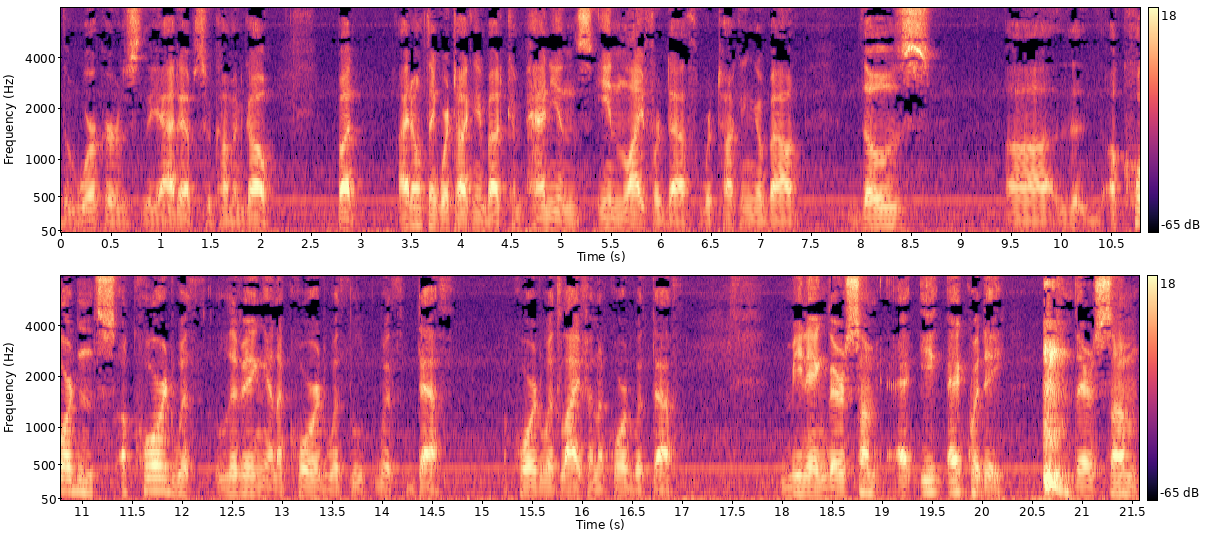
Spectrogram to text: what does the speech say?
the workers, the adepts who come and go. But I don't think we're talking about companions in life or death. We're talking about those uh, accordance, accord with living and accord with with death, accord with life and accord with death. Meaning, there's some e- equity, there's some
